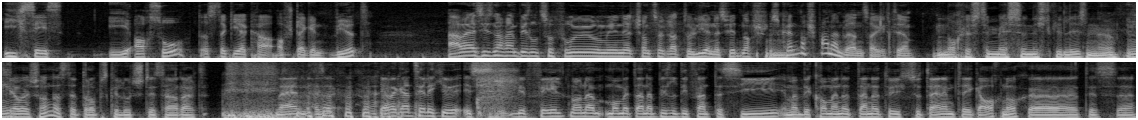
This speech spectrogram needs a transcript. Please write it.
Ich sehe es eh auch so, dass der GRK aufsteigen wird. Aber es ist noch ein bisschen zu früh, um ihn jetzt schon zu gratulieren. Es, wird noch, es könnte noch spannend werden, sage ich dir. Noch ist die Messe nicht gelesen. Ja. Ich glaube schon, dass der Drops gelutscht ist, Harald. Nein, also, ja, aber ganz ehrlich, es, mir fehlt momentan ein bisschen die Fantasie. Ich meine, wir kommen dann natürlich zu deinem Take auch noch. äh, Das äh,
